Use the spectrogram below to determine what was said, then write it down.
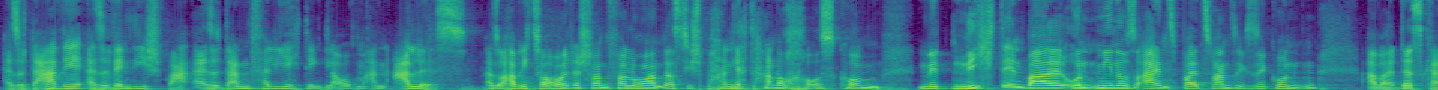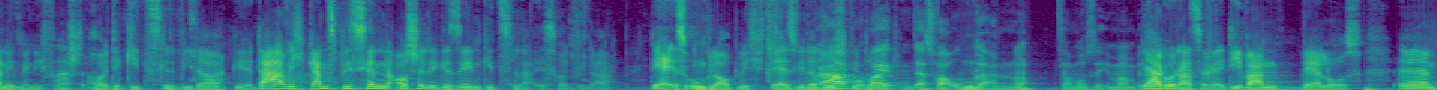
also da wäre, also wenn die Spa also dann verliere ich den Glauben an alles. Also habe ich zwar heute schon verloren, dass die Spanier da noch rauskommen mit nicht den Ball und minus eins bei 20 Sekunden, aber das kann ich mir nicht vorstellen. Heute Gitzel wieder, da habe ich ganz bisschen Ausschnitte gesehen. Gitzel ist heute wieder, der ist unglaublich, der ist wieder Ja, durchgedreht. wobei, das war Ungarn, ne? Da muss ich immer ein bisschen. Ja, gut, hast du recht. Die waren wehrlos. Ähm,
